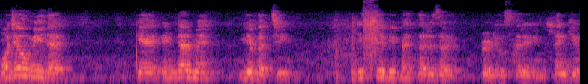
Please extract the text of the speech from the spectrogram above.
मुझे उम्मीद है कि इंटर में ये बच्ची इससे भी बेहतर रिज़ल्ट प्रोड्यूस करेगी। Thank you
